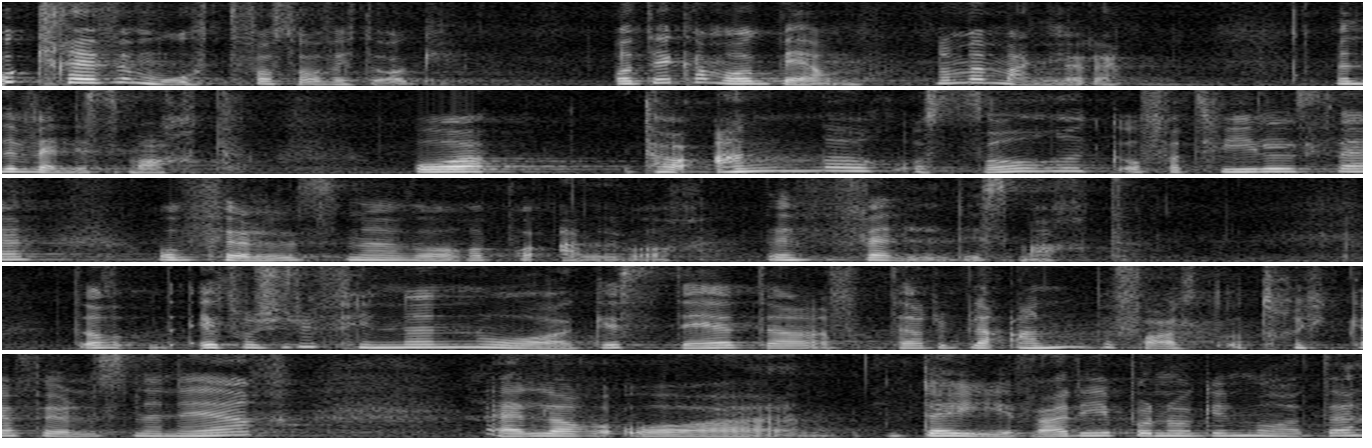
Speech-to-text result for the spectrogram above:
og krever mot, for så vidt òg. Og det kan vi òg be om når vi mangler det. Men det er veldig smart å ta anger og sorg og fortvilelse og følelsene våre på alvor. Det er veldig smart. Jeg tror ikke du finner noe sted der, der, du blir anbefalt å trykke følelsene ned eller å døyve dem på noen måte.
